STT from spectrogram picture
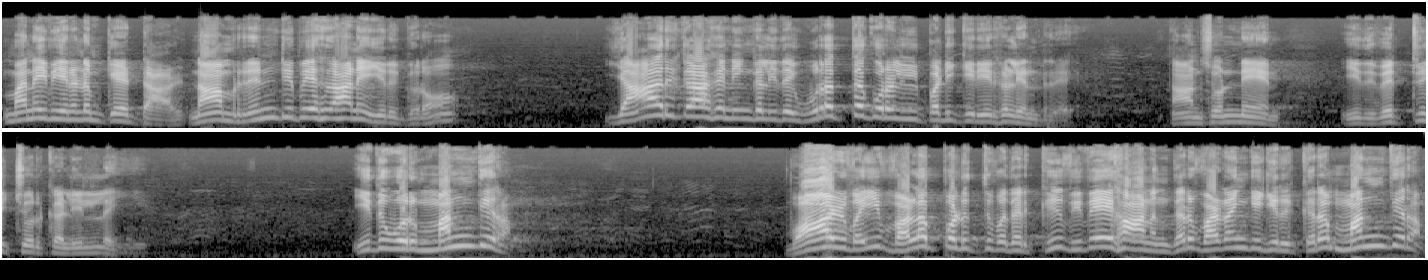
மனைவி என்னிடம் கேட்டாள் நாம் ரெண்டு பேர் தானே இருக்கிறோம். யாருக்காக நீங்கள் இதை உரத்த குரலில் படிக்கிறீர்கள்? என்று. நான் சொன்னேன் இது வெற்றி சொற்கள் இல்லை. இது ஒரு மந்திரம். வாழ்வை வளப்படுத்துவதற்கு விவேகானந்தர் வழங்கியிருக்கிற மந்திரம்.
